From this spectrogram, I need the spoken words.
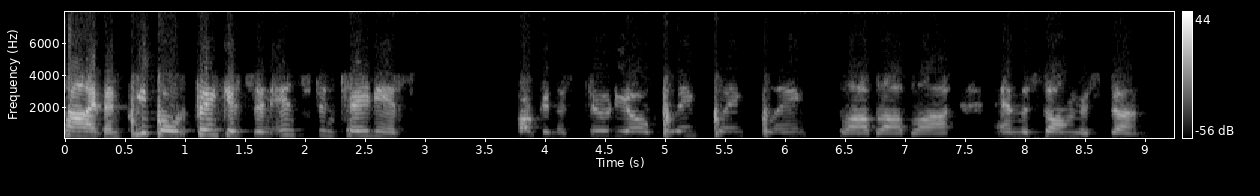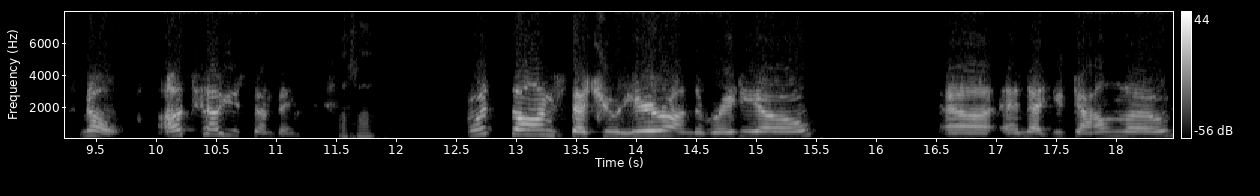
time, and people think it's an instantaneous walk in the studio, blink, blink, blink, blah, blah, blah, and the song is done. No, I'll tell you something. hmm good songs that you hear on the radio uh, and that you download,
